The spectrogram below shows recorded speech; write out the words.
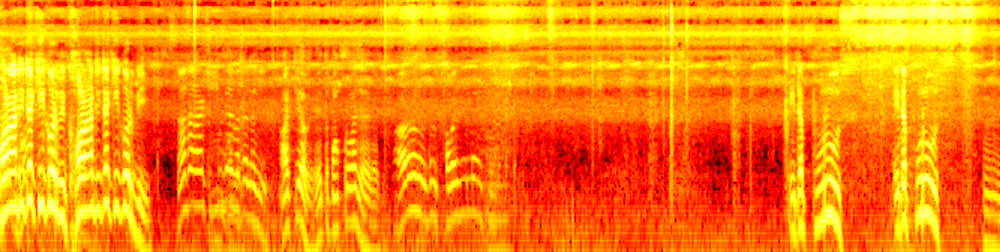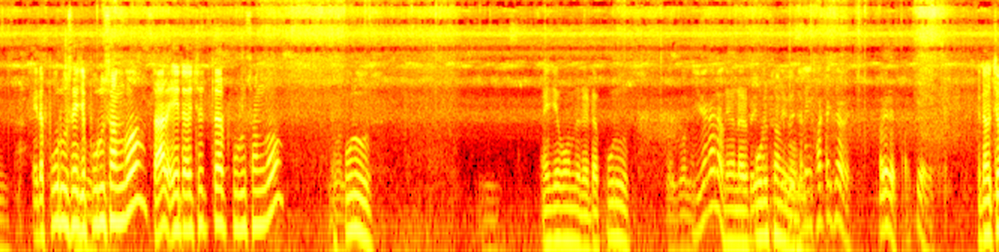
খড়াটিটা কি করবি? খড়াটিটা কি করবি? আর কি হবে? এই তো পাঁপড় ভাজা হয়ে গেছে। আরও সবাই মিলে এটা পুরুষ। এটা পুরুষ। এটা পুরুষ এই যে পুরুষাঙ্গ তার এটা হচ্ছে তার পুরুষাঙ্গ পুরুষ। এই যে বন্ধুরা এটা পুরুষ। পুরুষাঙ্গ। এটা হচ্ছে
